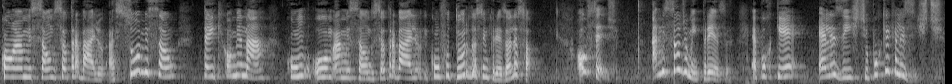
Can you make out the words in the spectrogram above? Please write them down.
com a missão do seu trabalho. A sua missão tem que combinar com a missão do seu trabalho e com o futuro da sua empresa. Olha só. Ou seja, a missão de uma empresa é porque ela existe. O porquê que ela existe?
